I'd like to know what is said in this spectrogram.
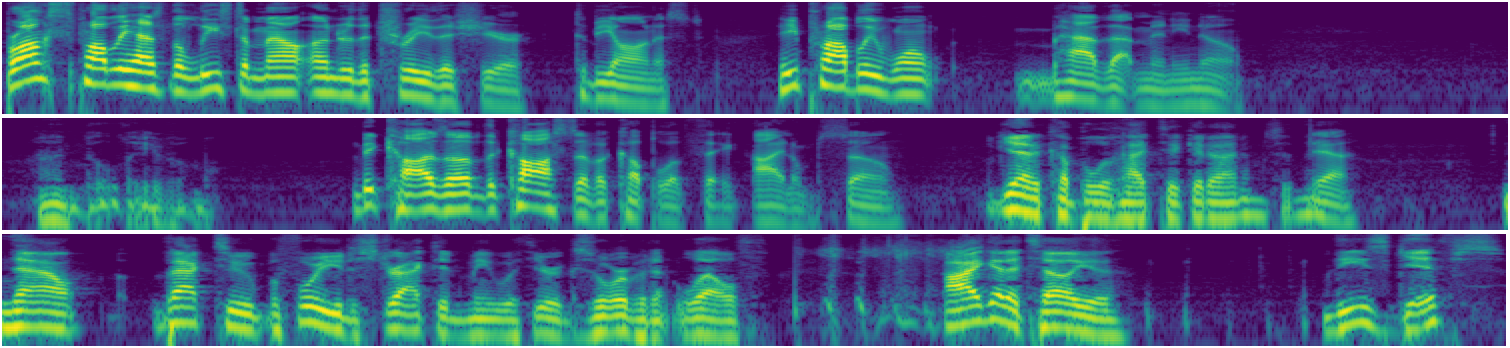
Bronx probably has the least amount under the tree this year. To be honest, he probably won't have that many. No, Unbelievable. because of the cost of a couple of thing items. So You had a couple of high ticket items in there. yeah. Now, back to before you distracted me with your exorbitant wealth. I got to tell you, these gifts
